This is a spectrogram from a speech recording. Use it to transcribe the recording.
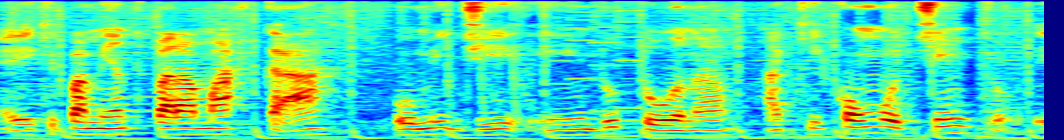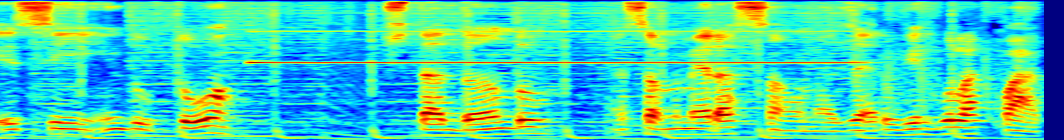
equipamento para marcar ou medir indutor, né? Aqui com o multímetro, esse indutor está dando essa numeração, né? 0,4.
